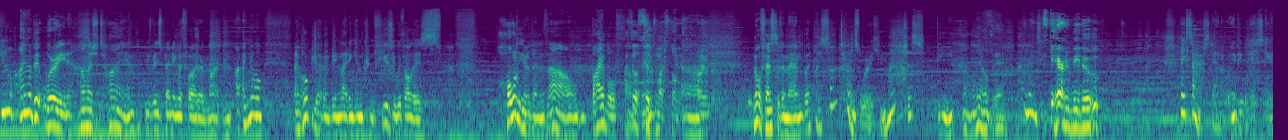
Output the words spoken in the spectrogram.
You know, I'm a bit worried how much time you've been spending with Father Martin. I, I know, I hope you haven't been letting him confuse you with all his holier than thou Bible I feel sick to my stomach. Uh, I don't even- No offense to the man, but I sometimes worry he might just be a little bit crazy. scaring me, dude. It's understandable. When people get scared,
